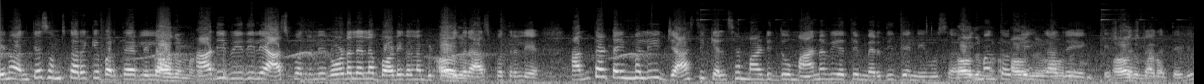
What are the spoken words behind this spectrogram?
ಏನು ಅಂತ್ಯ ಸಂಸ್ಕಾರಕ್ಕೆ ಬರ್ತಾ ಇರ್ಲಿಲ್ಲ. ಹೌದು ಬೀದಿಲಿ ಆಸ್ಪತ್ರೆಯಲ್ಲಿ ರೋಡಲ್ಲೆಲ್ಲ ಬಾಡಿಗಳನ್ನ ಬಿಟ್ಟು ಹೋಗಿದ್ದಾರೆ ಆಸ್ಪತ್ರೆಲಿ. ಅಂತ ಟೈಮಲ್ಲಿ ಜಾಸ್ತಿ ಕೆಲಸ ಮಾಡಿದ್ದು ಮಾನವೀಯತೆ ಮೆರೆದಿದ್ದೆ ನೀವು ಸರ್. ನಿಮ್ಮಂತವ್ರಿಗೆ ಹಿಂಗಾದ್ರೆ ಹೇಳಿ?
